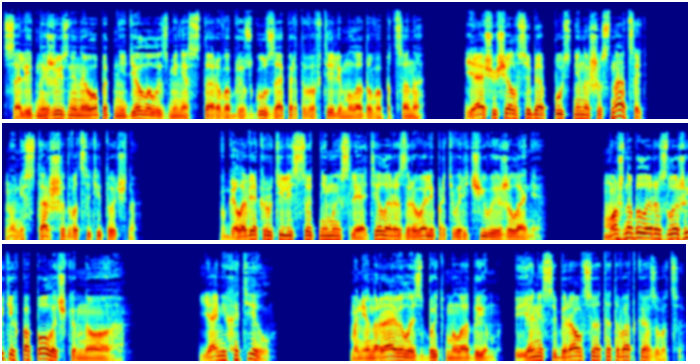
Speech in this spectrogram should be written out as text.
Солидный жизненный опыт не делал из меня старого брюзгу, запертого в теле молодого пацана. Я ощущал себя пусть не на шестнадцать, но не старше двадцати точно. В голове крутились сотни мыслей, а тело разрывали противоречивые желания. Можно было разложить их по полочкам, но я не хотел. Мне нравилось быть молодым, и я не собирался от этого отказываться.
